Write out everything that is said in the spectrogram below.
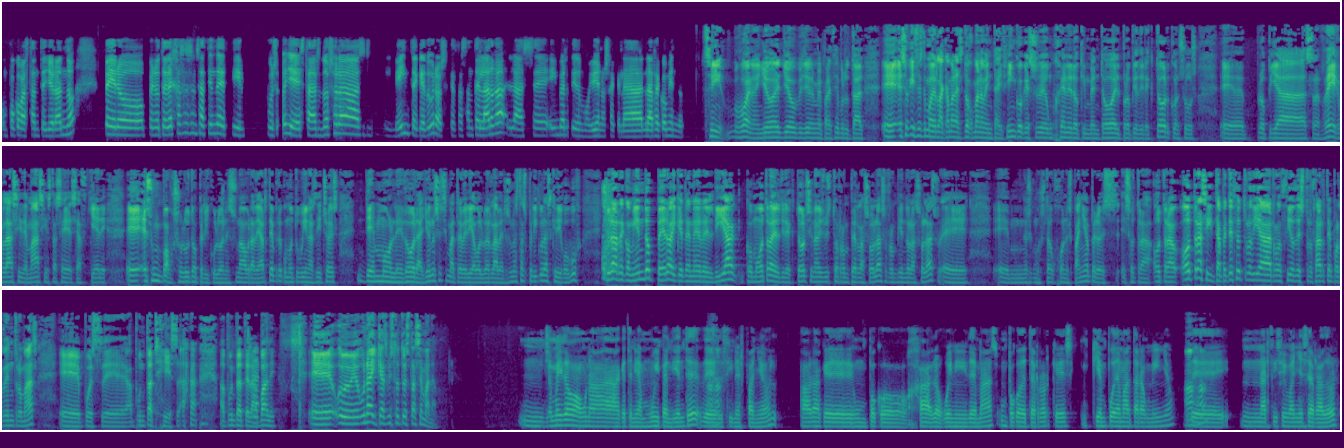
un poco bastante llorando, pero, pero te deja esa sensación de decir, pues oye, estas dos horas 20 que dura, que es bastante larga, las he invertido muy bien, o sea que la, recomiendo. Sí, bueno, yo, yo, me parece brutal. Eh, eso que dices de mover la cámara es Dogma 95, que es eh, un género que inventó el propio director con sus eh, propias reglas y demás, y esta se, se adquiere. Es un absoluto peliculón, es una obra de arte, pero como tú bien has dicho, es demoledora. Yo no sé si me atrevería a volverla a ver. Son estas películas que digo, uff, yo la recomiendo, pero hay que tener el día, como otra del director, si no habéis visto Romper las olas o Rompiendo las olas, no sé cómo en España, pero es, es otra, otra, otra, si te apetece otro día, Rocío, destrozarte por dentro más, eh, pues eh, apúntate esa, apúntatela, vale. Eh, Unai, ¿qué has visto tú esta semana? Mm, Yo me he ido a una que tenía muy pendiente del Ajá. cine español, ahora que un poco Halloween y demás, un poco de terror, que es ¿Quién puede matar a un niño? Ajá. de Narciso Ibáñez Serrador.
